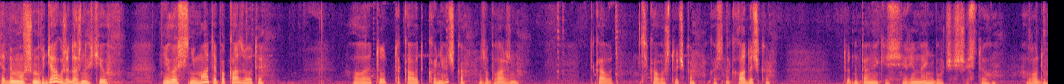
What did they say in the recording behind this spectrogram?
Я думав, що мордяк вже навіть не хотів його знімати, показувати. Але тут така от конячка зображена. Така от цікава штучка, якась накладочка. Тут, напевно, якийсь рівень був чи щось з того роду.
